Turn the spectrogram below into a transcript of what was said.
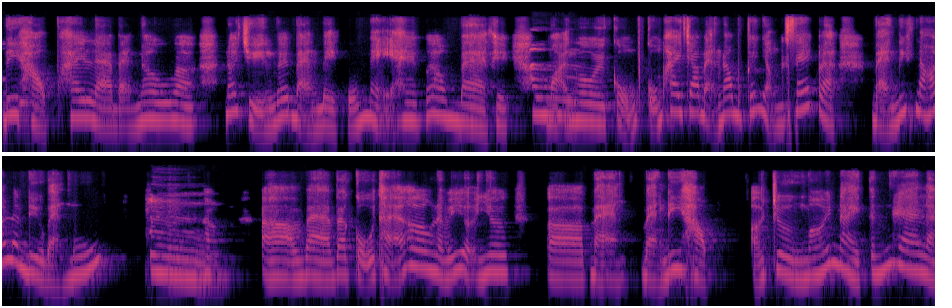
đi học hay là bạn nâu uh, nói chuyện với bạn bè của mẹ hay với ông bà thì à. mọi người cũng cũng hay cho bạn nâu một cái nhận xét là bạn biết nói lên điều bạn muốn ừ. uh, và và cụ thể hơn là ví dụ như uh, bạn bạn đi học ở trường mới này tính ra là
